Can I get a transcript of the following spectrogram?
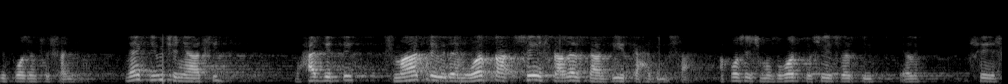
i upoznat se sa njima. Neki učenjaci, muhadbiti, smatraju da je Muwatta šesta velika zbirka hadisa a poslije ćemo govoriti o šest velikih, jel, šest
